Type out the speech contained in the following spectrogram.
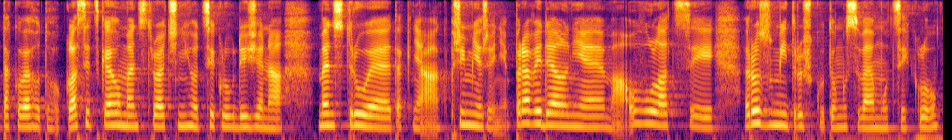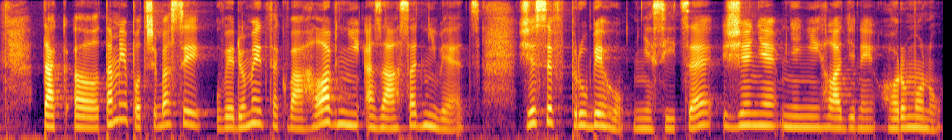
takového toho klasického menstruačního cyklu, kdy žena menstruuje tak nějak přiměřeně pravidelně, má ovulaci, rozumí trošku tomu svému cyklu tak uh, tam je potřeba si uvědomit taková hlavní a zásadní věc, že se v průběhu měsíce ženě mění hladiny hormonů.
